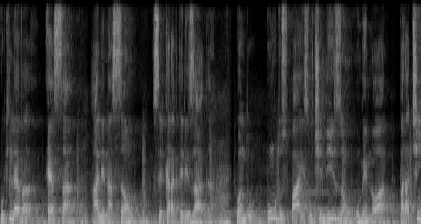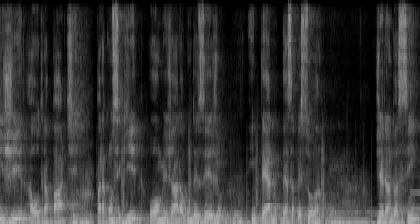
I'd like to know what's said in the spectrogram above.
O que leva essa alienação ser caracterizada? quando um dos pais utilizam o menor para atingir a outra parte, para conseguir ou almejar algum desejo interno dessa pessoa, gerando assim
